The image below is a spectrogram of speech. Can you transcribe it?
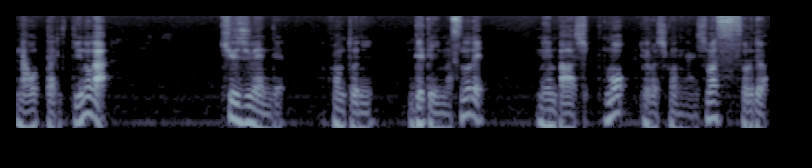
治ったりっていうのが90円で本当に出ていますので、メンバーシップもよろしくお願いします。それでは。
